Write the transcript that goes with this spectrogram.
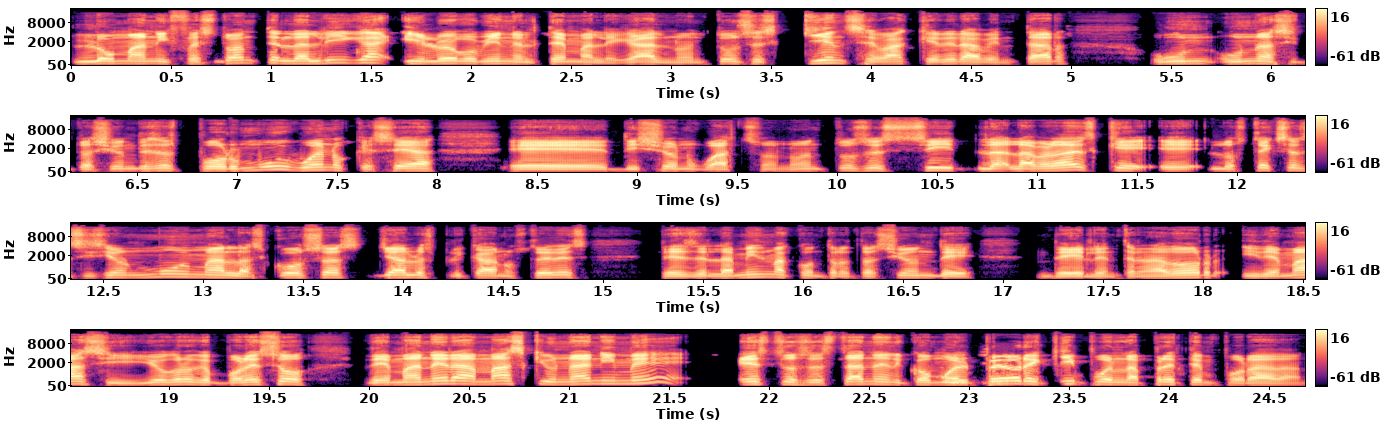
lo manifestó ante la liga y luego viene el tema legal, ¿no? Entonces, ¿quién se va a querer aventar una situación de esas, por muy bueno que sea eh, Dishon Watson, ¿no? Entonces, sí, la, verdad es que eh, los Texans hicieron muy mal las cosas, ya lo explicaban ustedes, desde la misma contratación de, del entrenador y demás, y yo creo que por eso, de manera más que unánime, estos están en, como el peor equipo en la pretemporada.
